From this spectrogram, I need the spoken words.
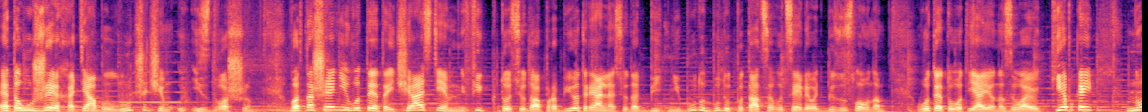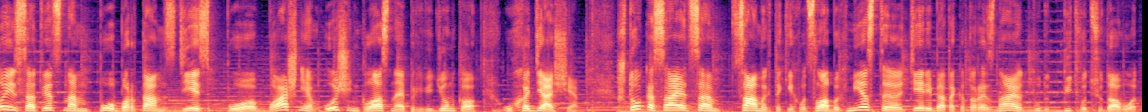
Это уже хотя бы лучше, чем у ИС-2 В отношении вот этой части фиг кто сюда пробьет, реально сюда бить не будут. Будут пытаться выцеливать, безусловно, вот эту вот я ее называю кепкой. Ну и, соответственно, по бортам здесь, по башне, очень классная приведенка уходящая. Что касается самых таких вот слабых мест, э, те ребята, которые знают, будут бить вот сюда вот.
